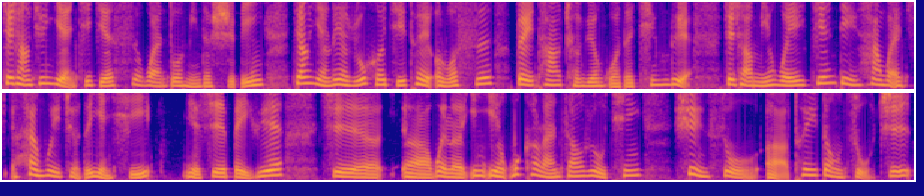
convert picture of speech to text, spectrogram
这场军演集结四万多名的士兵，将演练如何击退俄罗斯对他成员国的侵略。这场名为“坚定捍卫捍卫者”的演习。也是北约是呃为了应应乌克兰遭入侵，迅速呃推动组织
